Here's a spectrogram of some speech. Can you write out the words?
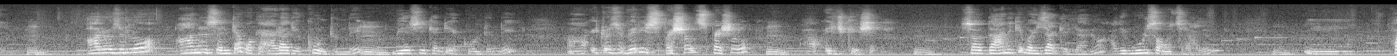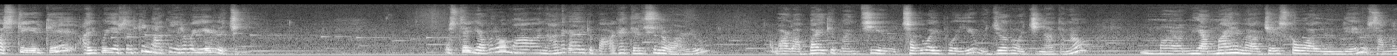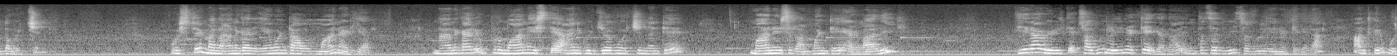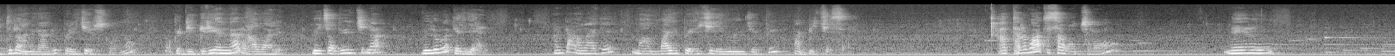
ఆ రోజుల్లో ఆనర్స్ అంటే ఒక ఏడాది ఎక్కువ ఉంటుంది. బీఎస్సీ కంటే ఎక్కువ ఉంటుంది. It was a very special special. Education. So దానికి వైజాగ్ వెళ్ళాను. అది మూడు సంవత్సరాలు. ఫస్ట్ ఇయర్కే అయిపోయేసరికి నాకు ఇరవై ఏళ్ళు వచ్చింది. వస్తే ఎవరో మా నాన్నగారికి బాగా తెలిసిన వాళ్ళు వాళ్ళ అబ్బాయికి మంచి చదువు అయిపోయి ఉద్యోగం వచ్చిన అతను మా మీ అమ్మాయిని మాకు చేసుకోవాలని ఉంది అని సంబంధం వచ్చింది. వస్తే మా నాన్నగారు ఏమంటావమ్మా అని అడిగారు. నాన్నగారు ఇప్పుడు మానేస్తే ఆయనకు ఉద్యోగం వచ్చిందంటే మానేసి రమ్మంటే వెళ్ళాలి. తీరా వెళ్తే చదువు లేనట్టే కదా ఎంత చదివి చదువు లేనట్టే కదా అందుకని వద్దు నాన్నగారు పెళ్ళి చేసుకోను. ఒక డిగ్రీ అన్నా రావాలి. మీరు చదివించిన విలువ తెలియాలి. అంటే అలాగే మా అమ్మాయికి పెళ్ళి చేయను అని చెప్పి పంపించేశారు. ఆ తర్వాత సంవత్సరం నేను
